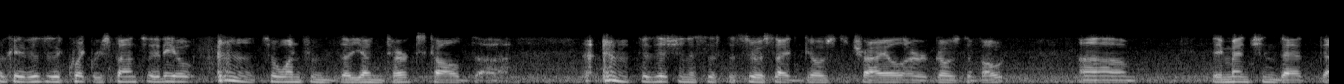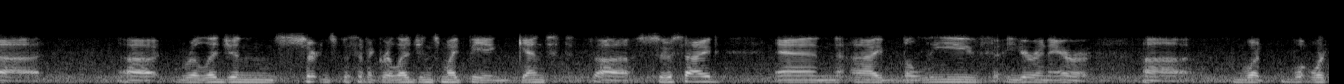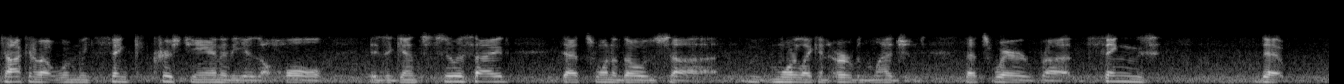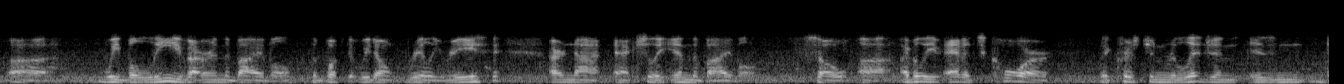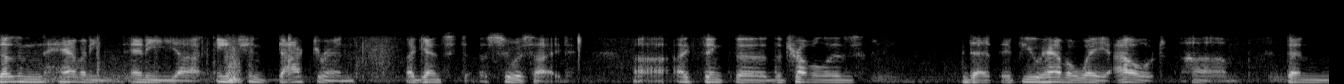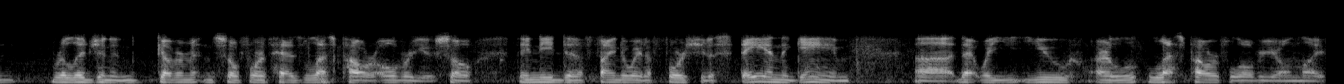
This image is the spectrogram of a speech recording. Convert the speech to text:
Okay, this is a quick response video to one from the Young Turks called uh, Physician Assisted Suicide Goes to Trial or Goes to Vote. Um, they mentioned that uh, uh, religions, certain specific religions, might be against uh, suicide, and I believe you're in error. Uh, what what we're talking about when we think Christianity as a whole is against suicide, that's one of those uh, more like an urban legend. That's where uh, things that uh, we believe are in the Bible, the book that we don't really read, are not actually in the Bible. So uh, I believe at its core, the Christian religion is doesn't have any any uh, ancient doctrine against suicide. Uh, I think the the trouble is that if you have a way out, um, then religion and government and so forth has less power over you. So they need to find a way to force you to stay in the game. Uh, that way you are less powerful over your own life.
